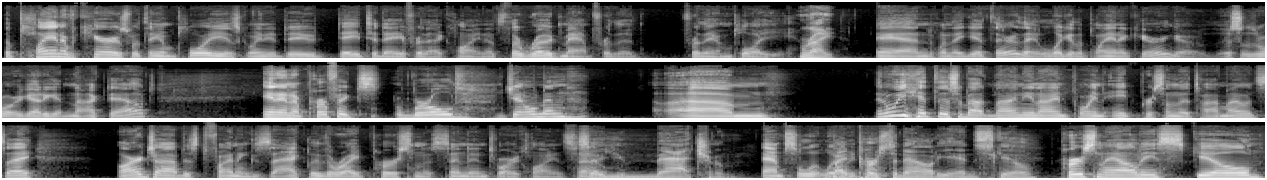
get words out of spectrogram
The plan of care is what the employee is going to do day to day for that client. It's the roadmap for the for the employee. Right. And when they get there, they look at the plan of care and go, "This is what we got to get knocked out." And in a perfect world, gentlemen, um, and we hit this about ninety-nine point eight percent of the time, I would say. Our job is to find exactly the right person to send into our client's home. So you match them absolutely by we do. personality and skill? personality, skill,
